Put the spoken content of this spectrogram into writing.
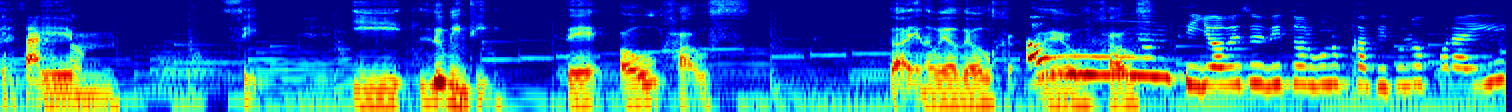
Exacto. Em, sí. Y Luminty, de Old House. Todavía no veo The Old, The Old House. Sí, yo a veces he visto algunos capítulos por ahí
